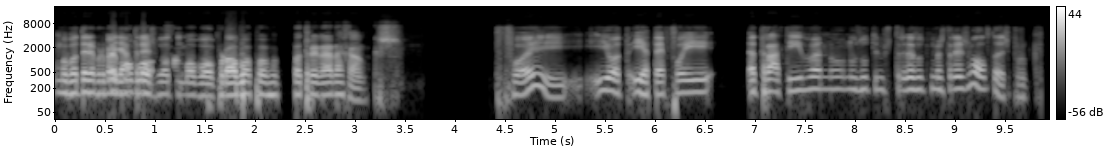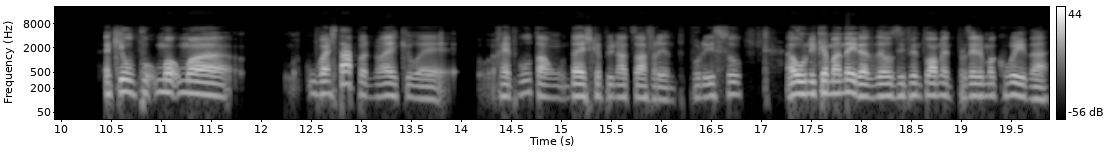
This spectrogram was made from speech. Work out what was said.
uma bandeira Foi vermelha uma, há três boa, voltas. foi uma boa prova para, para treinar arranques. Foi e, e e até foi atrativa no- nos últimos três, nas últimas três voltas, porque aquilo, uma, uma- o Verstappen, não é? Aquilo é. Red Bull está um 10 campeonatos à frente, por isso a única maneira de eles eventualmente perderem uma corrida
